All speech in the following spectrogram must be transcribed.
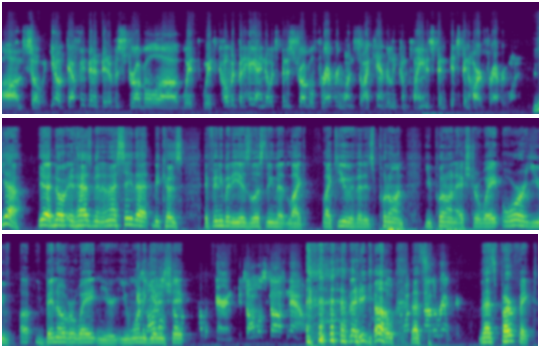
Um, so you know, definitely been a bit of a struggle uh, with with COVID, but hey, I know it's been a struggle for everyone, so I can't really complain. It's been it's been hard for everyone. Yeah, yeah, no, it has been, and I say that because if anybody is listening, that like like you that is put on you put on extra weight or you've uh, been overweight and you you want to get in shape. Off, Aaron. It's almost off now. there you go. That's on the record. That's perfect.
